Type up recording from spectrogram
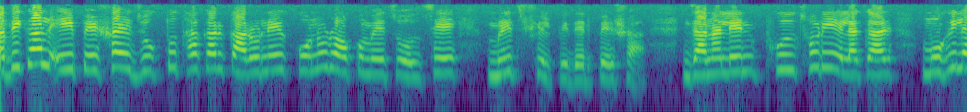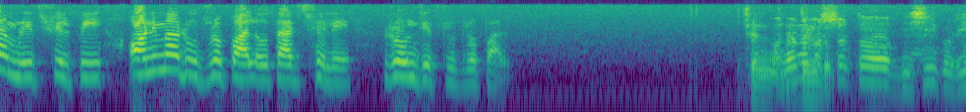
আদিকাল এই পেশায় যুক্ত থাকার কারণে কোনো রকমে চলছে মৃৎশিল্পীদের পেশা। জানালেন ফুলছড়ি এলাকার মহিলা মৃৎশিল্পী অনিমা রুদ্রপাল ও তার ছেলে রঞ্জিত রুদ্রপাল। অন্যান্য বছর তো বেশি করি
